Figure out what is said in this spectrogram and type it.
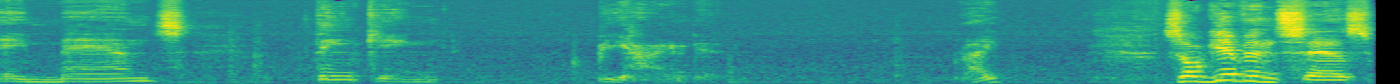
a man's thinking behind it. Right? So Gibbons says,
